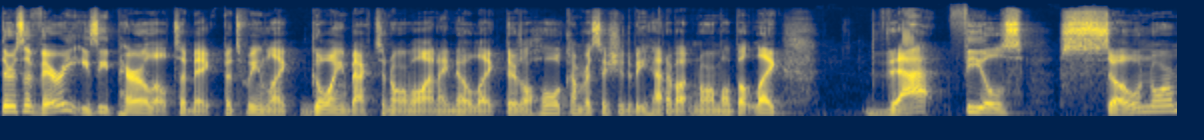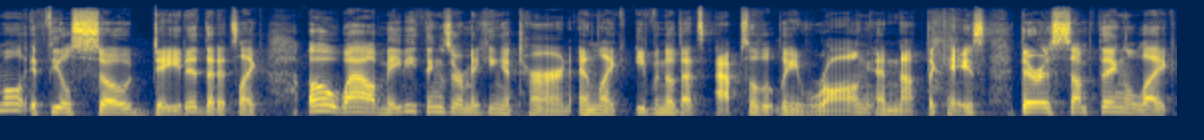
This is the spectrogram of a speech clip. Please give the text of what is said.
there's a very easy parallel to make between like going back to normal and I know like there's a whole conversation to be had about normal, but like that feels so normal. It feels so dated that it's like, oh wow, maybe things are making a turn. And like, even though that's absolutely wrong and not the case, there is something like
